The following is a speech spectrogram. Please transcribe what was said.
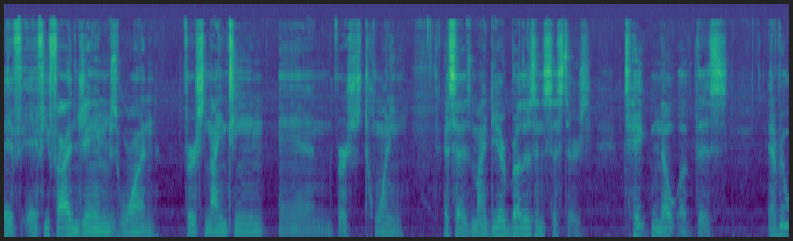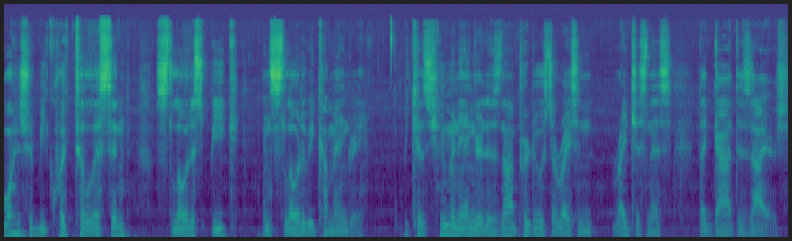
if if you find James one verse nineteen and verse twenty, it says, "My dear brothers and sisters, take note of this. Everyone should be quick to listen, slow to speak, and slow to become angry, because human anger does not produce the righteousness that God desires."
